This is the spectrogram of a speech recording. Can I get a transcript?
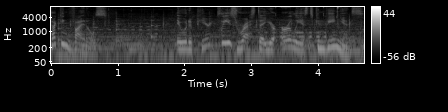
Checking vitals. It would appear. Please rest at your earliest convenience.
